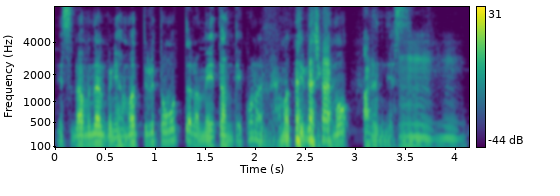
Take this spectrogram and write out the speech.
で、スラムダンクにハマってると思ったら名探偵コナンにハマってる時期もあるんです。うんうん。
